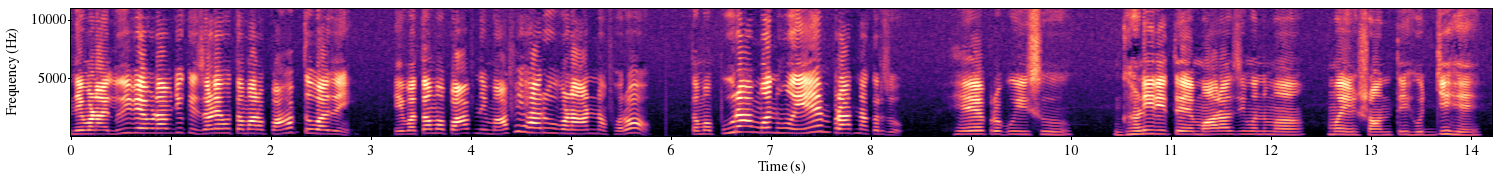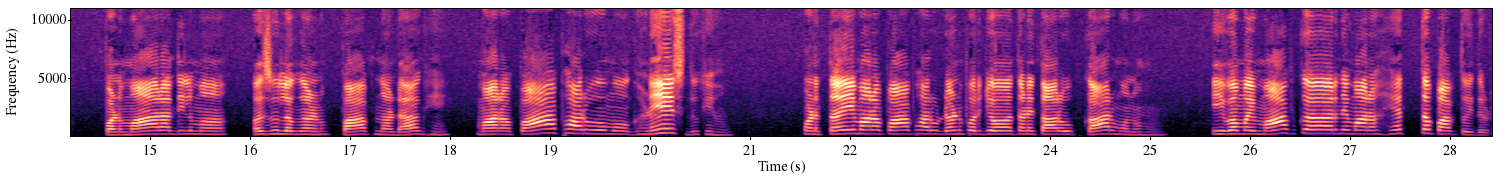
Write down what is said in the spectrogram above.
ને વણાય લુઈ વેવડાવજો કે જણે હું તમારો પાપ તોવા જઈ. એવા તમે પાપની માફી હારું વણા આણ ફરો. તમે પૂરા મન હો એમ પ્રાર્થના કરજો. હે પ્રભુ ઈસુ, ઘણી રીતે મારા જીવનમાં મય શાંતિ હુજી હે. પણ મારા દિલમાં હજુ લગણ પાપના ડાઘ હે. મારા પાપ હારું મો ઘણેશ દુખી હું. પણ તય મારા પાપ હારું દંડ પરજો તને તારો ઉપકાર મનો હું. એવા મય માફ કર ને મારા હેત પાપ તોય દડ.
